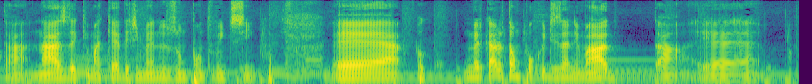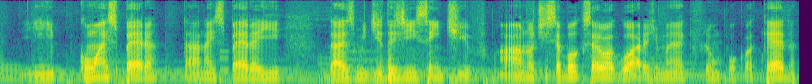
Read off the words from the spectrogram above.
Tá? Nasdaq uma queda de menos 1,25%. É, o mercado está um pouco desanimado, tá? É, e com a espera, tá na espera aí das medidas de incentivo. A notícia boa que saiu agora de manhã, que freou um pouco a queda,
